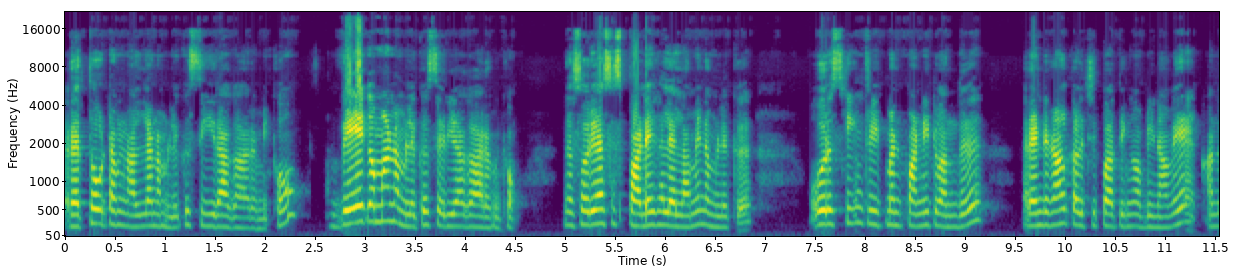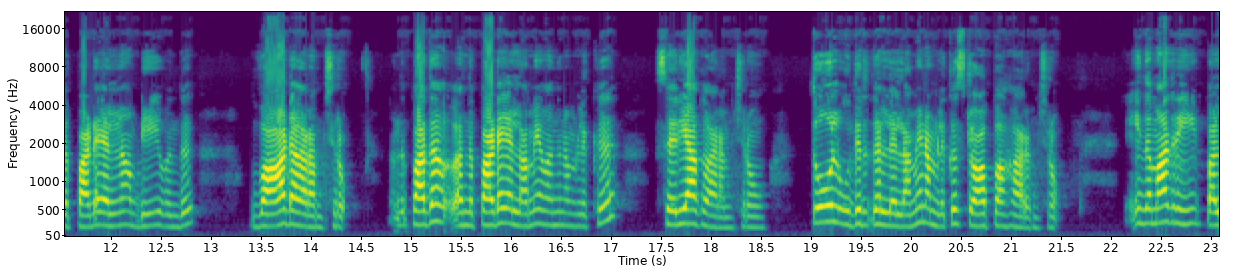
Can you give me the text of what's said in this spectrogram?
ரத்தோட்டம் நல்லா நம்மளுக்கு சீராக ஆரம்பிக்கும். வேகமாக நம்மளுக்கு சரியாக ஆரம்பிக்கும். இந்த சொரியாசஸ் படைகள் எல்லாமே நம்மளுக்கு ஒரு ஸ்டீம் ட்ரீட்மெண்ட் பண்ணிட்டு வந்து ரெண்டு நாள் கழித்து பார்த்தீங்க அப்படின்னாவே அந்த படையெல்லாம் அப்படியே வந்து வாட ஆரம்பிச்சிரும். அந்த பத அந்த படை எல்லாமே வந்து நம்மளுக்கு சரியாக ஆரம்பிச்சிரும். தோல் உதிர்தல் எல்லாமே நம்மளுக்கு ஸ்டாப் ஆக ஆரம்பிச்சிரும். இந்த மாதிரி பல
